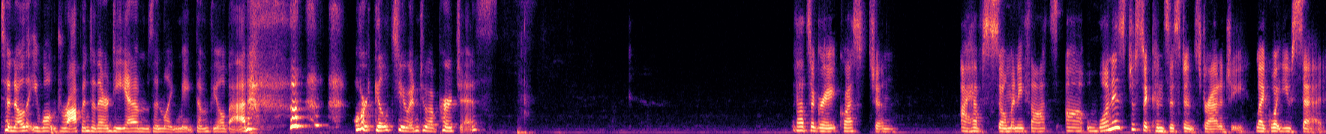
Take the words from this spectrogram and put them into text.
to know that you won't drop into their DMs and like make them feel bad or guilt you into a purchase? That's a great question. I have so many thoughts. Uh, one is just a consistent strategy, like what you said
